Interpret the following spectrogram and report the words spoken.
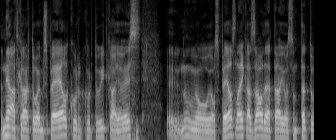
neatkārtojama spēle, kur, kur tu it kā jau esi. Nu, jau, jau spēles laikā zaudētājos, un tad tu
